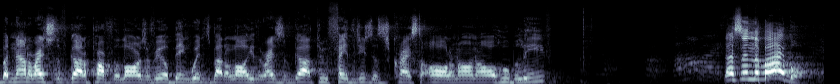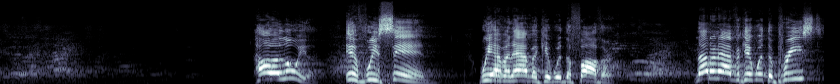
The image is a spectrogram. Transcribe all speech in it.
but now the righteousness of God apart from the law is revealed, being witnessed by the law, even the righteousness of God through faith in Jesus Christ to all and on all who believe. That's in the Bible. Hallelujah. If we sin, we have an advocate with the Father. Not an advocate with the priest.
